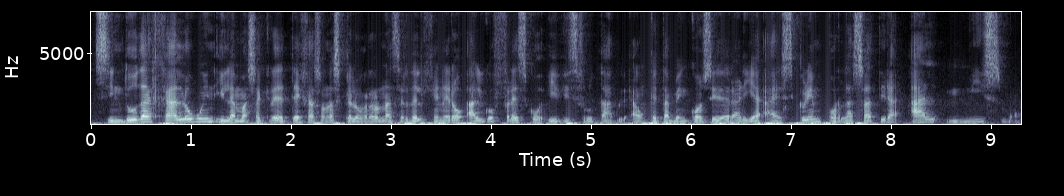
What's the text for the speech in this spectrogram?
sin duda Halloween y la masacre de Texas son las que lograron hacer del género algo fresco y disfrutable, aunque también consideraría a Scream por la sátira al mismo.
